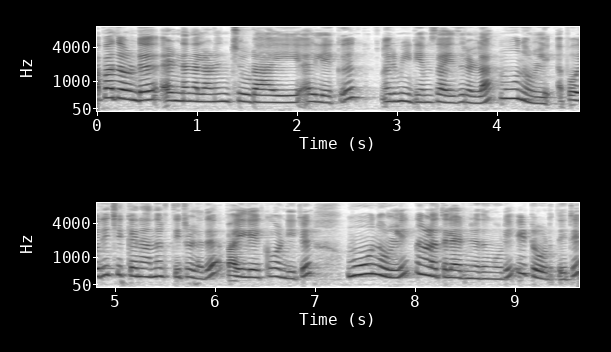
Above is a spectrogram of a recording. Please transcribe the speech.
അപ്പോൾ അതുകൊണ്ട് എണ്ണ നല്ലോണം ചൂടായി അതിലേക്ക് ഒരു മീഡിയം സൈസിലുള്ള മൂന്നുള്ളി. അപ്പോൾ ഒരു ചിക്കനാണ് എടുത്തിട്ടുള്ളത്. അപ്പോൾ അതിലേക്ക് വേണ്ടിയിട്ട് മൂന്നുള്ളി നീളത്തിൽ അരിഞ്ഞതും കൂടി ഇട്ട് കൊടുത്തിട്ട്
